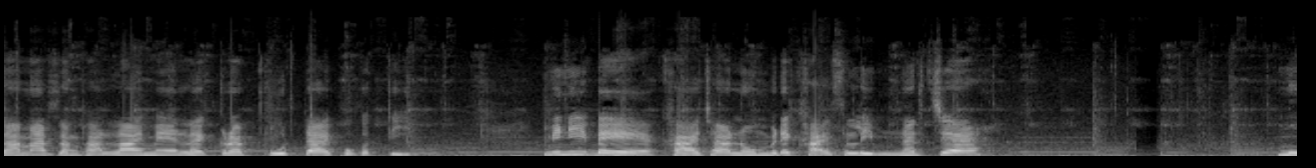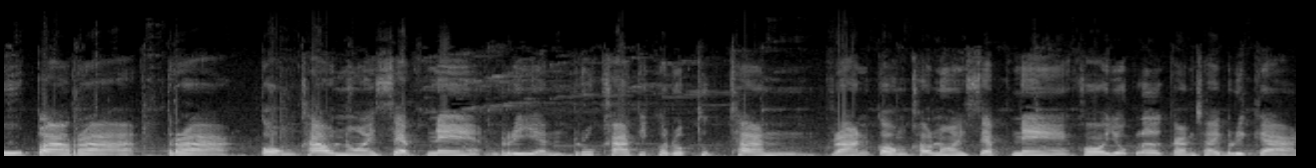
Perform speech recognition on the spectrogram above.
สามารถสั่งผ่าน Line Man และ Grab Food ได้ปกติมินิแบร์ขายชานมไม่ได้ขายสลิมนะจ๊ะ หมูปลาร้าตรากล่องข้าวน้อยแซบแน่ เรียนลูกค้าที่เคารพทุกท่าน ร้านกล่องข้าวน้อยแซบแน่ ขอยกเลิกการใช้บริการ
